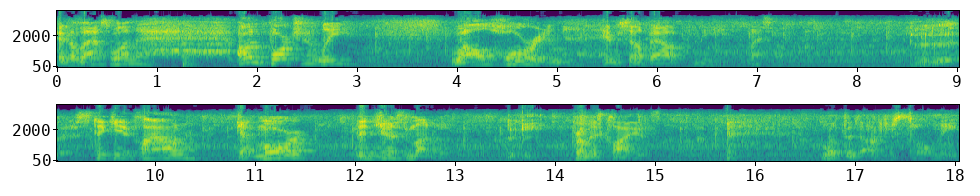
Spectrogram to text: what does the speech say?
And the last one, unfortunately, while whoring himself out, me, myself, Sticky the Clown got more than just money from his clients. What the doctors told me.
